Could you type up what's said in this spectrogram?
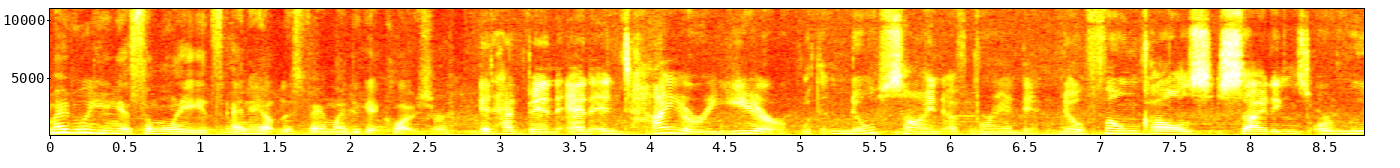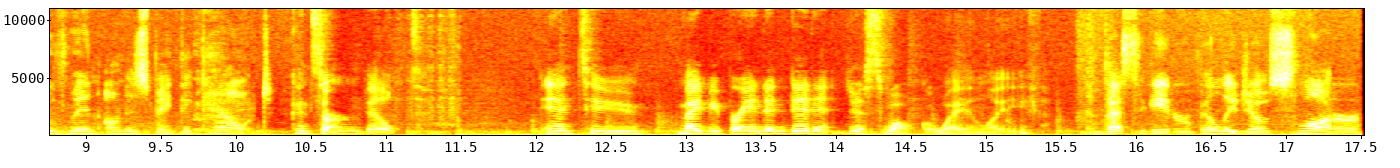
Maybe we can get some leads and help this family to get closure. It had been an entire year with no sign of Brandon, no phone calls, sightings, or movement on his bank account. Concern built into maybe Brandon didn't just walk away and leave. Investigator Billy Joe Slaughter,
